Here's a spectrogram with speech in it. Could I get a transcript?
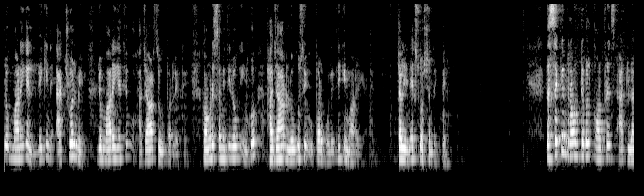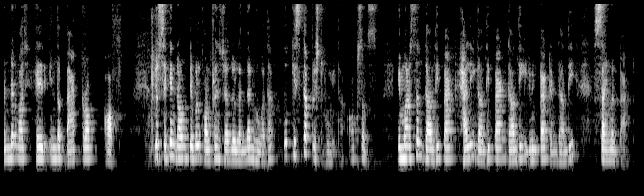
लोग मारे गए, लेकिन एक्चुअल में जो मारे गए थे वो हज़ार से ऊपर लेते कांग्रेस समिति लोग इनको हज़ार लोगों से ऊपर बोले थे कि मारे गए थे। चलिए नेक्स्ट क्वेश्चन देखते हैं। Second round table conference at London was held in the backdrop of जो सेकेंड राउंड टेबल कॉन्फ्रेंस जो लंदन में हुआ था, वो किसका पृष्ठभूमि था? Option Emerson Gandhi pact Hailey Gandhi pact Gandhi Irwin pact and Gandhi Simon pact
